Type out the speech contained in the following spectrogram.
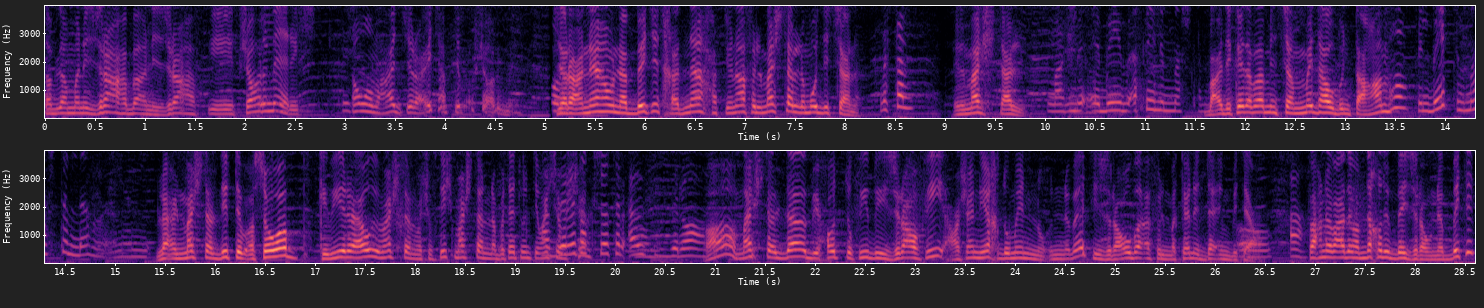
طب لما نزرعها بقى نزرعها في إيه؟ في شهر مارس. هو ميعاد زراعتها بتبقى في شهر مارس. زرعناها ونبتت خدناها حطيناها في المشتل لمدة سنة. مستنى المشتل. بيبقى فين المشتل بعد كده بقى بنسمدها وبنطعمها. في البيت المشتل ده يعني لا المشتل دي بتبقى صوب كبيرة قوي مشتل ما شفتيش؟ مشتل نباتات وانت ماشية في الشارع حضرتك شاطر قوي في الزراعة. آه مشتل ده بيحطوا فيه بيزرعوا فيه عشان ياخدوا منه. النبات يزرعوه بقى في المكان الدائم بتاعه. آه. فاحنا بعد ما بناخد البذرة ونبتت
